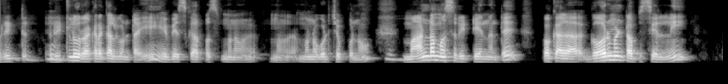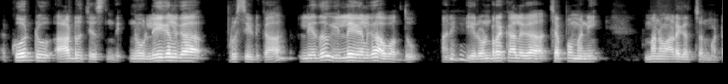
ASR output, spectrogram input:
రిట్ రిట్లు రకరకాలుగా ఉంటాయి. ఏబిఎస్ కార్పస్ మనం మన- మొన్న కూడా చెప్పుకున్నాం. మాండమస్ రిట్ ఏంటంటే ఒక గవర్నమెంట్ అఫీషియల్ని కోర్టు ఆర్డర్ చేస్తుంది. నువ్వు లీగల్గా ప్రొసీడ్ కా లేదు ఇల్లీగల్గా అవ్వద్దు అని. ఈ రెండు రకాలుగా చెప్పమని మనం అడగచ్చు అనమాట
